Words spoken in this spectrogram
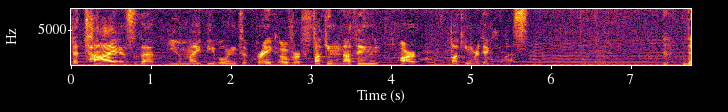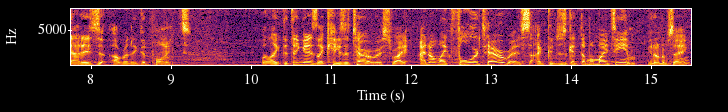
The ties that you might be willing to break over fucking nothing are fucking ridiculous. that is a really good point. But like the thing is, like he's a terrorist, right? I know like four terrorists. I could just get them on my team. You know what I'm saying?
